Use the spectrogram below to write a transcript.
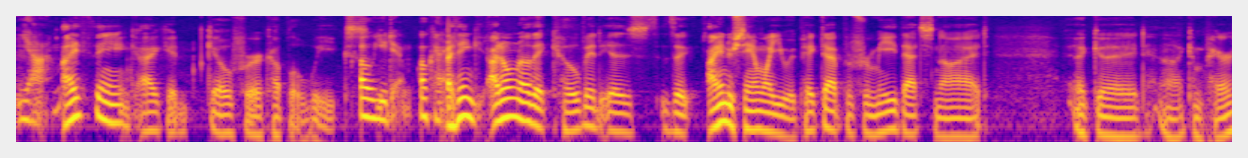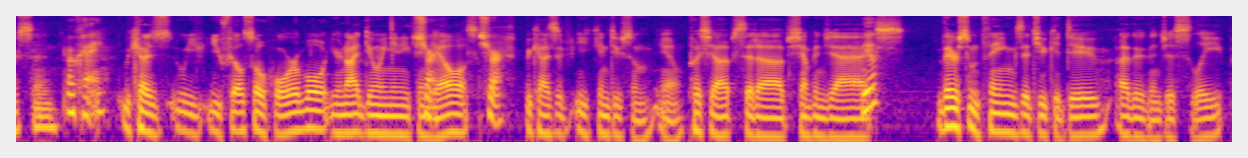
yeah I think I could go for a couple of weeks. oh you do okay I think I don't know that COVID is the. I understand why you would pick that, but for me, that's not a good uh, comparison okay because we, you feel so horrible. You're not doing anything Sure, else. sure. Because if you can do some, you know, push ups, sit ups, jumping jacks. Yes. There's some things that you could do other than just sleep.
